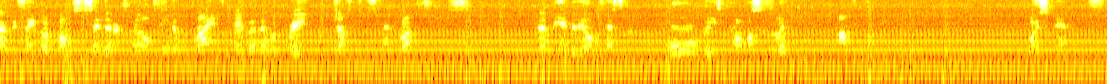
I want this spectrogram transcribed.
As we've seen, God promised to send an eternal kingdom would reign forever that would bring justice and righteousness. And at the end of the Old Testament, all these promises left unfulfilled. Loose ends.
